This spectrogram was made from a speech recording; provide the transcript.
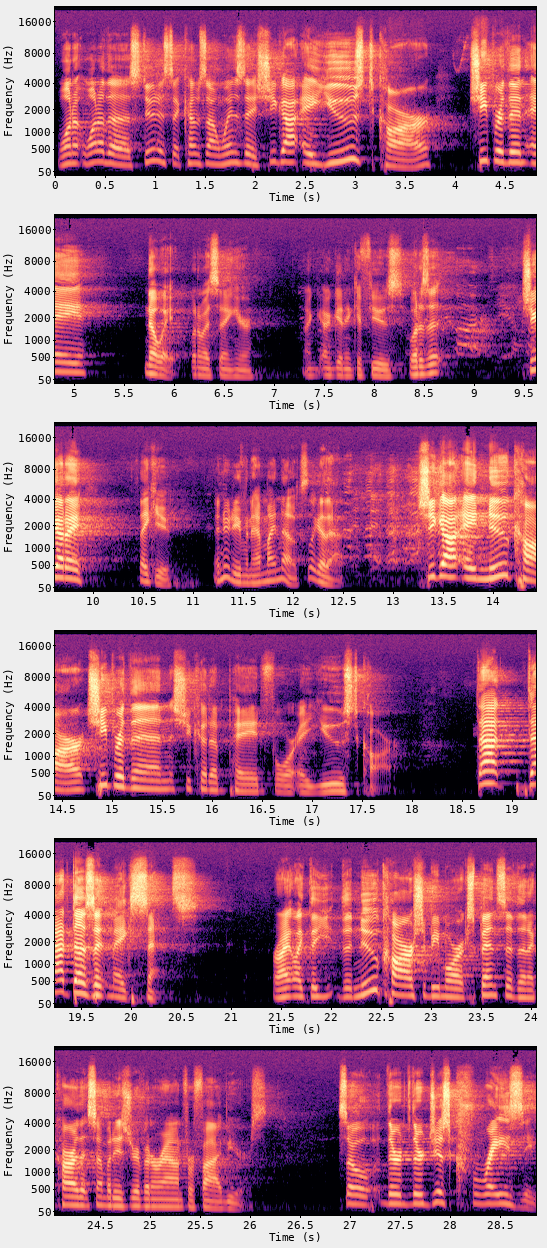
One, one of the students that comes on Wednesday, she got a used car cheaper than a. No, wait, what am I saying here? I'm, I'm getting confused. What is it? She got a. Thank you. I didn't even have my notes. Look at that. She got a new car cheaper than she could have paid for a used car. That, that doesn't make sense right? Like the, the new car should be more expensive than a car that somebody's driven around for five years. So they're, they're just crazy.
